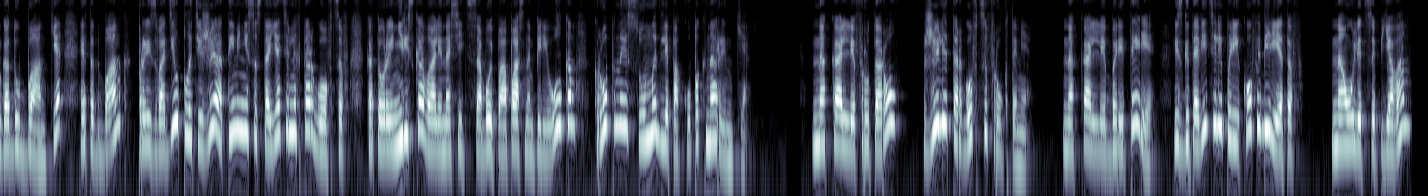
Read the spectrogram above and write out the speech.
году банке. Этот банк производил платежи от имени состоятельных торговцев, которые не рисковали носить с собой по опасным переулкам крупные суммы для покупок на рынке. На Калле Фруторол жили торговцы фруктами. На Калле Баритери – изготовители париков и беретов. На улице Пьяван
